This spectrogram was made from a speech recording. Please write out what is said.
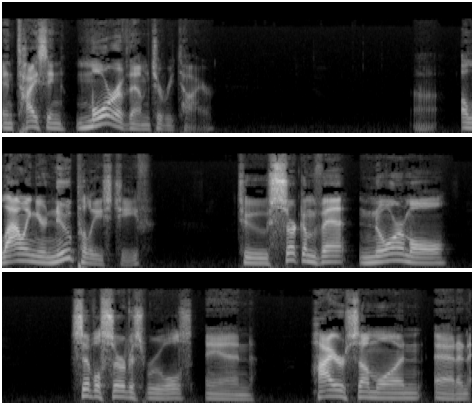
enticing more of them to retire, uh, allowing your new police chief to circumvent normal civil service rules and hire someone at an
